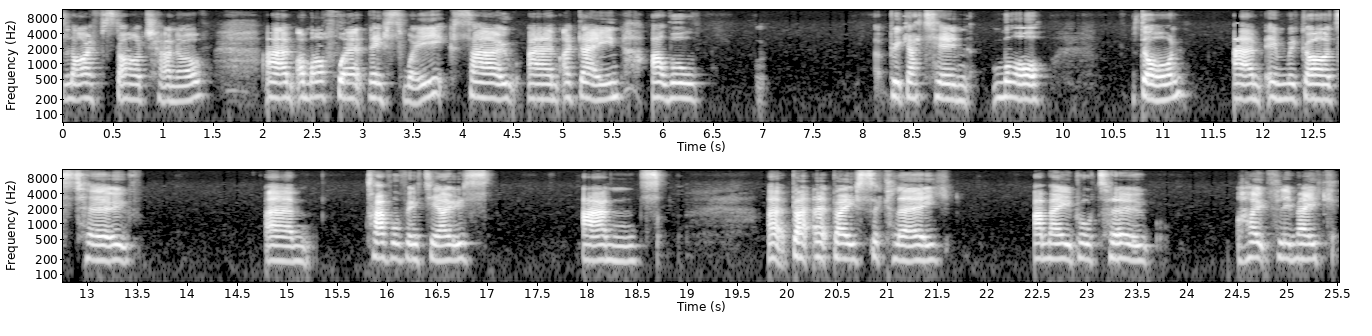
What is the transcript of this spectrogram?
lifestyle channel um, I'm off work this week so um, again I will be getting more done um, in regards to um, travel videos and uh, but uh, basically I'm able to hopefully make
